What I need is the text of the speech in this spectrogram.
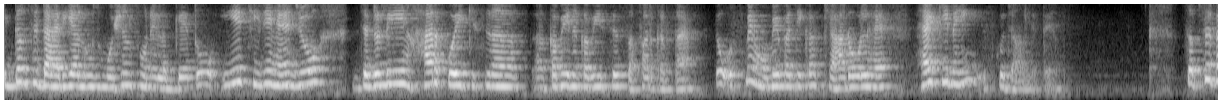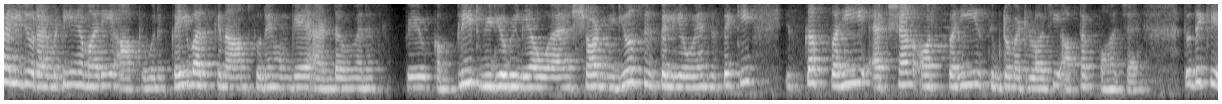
एकदम से डायरिया लूज मोशंस होने लग गए। तो ये चीज़ें हैं जो जनरली हर कोई किसी ना, कभी ना कभी इससे सफ़र करता है। तो उसमें होम्योपैथी का क्या रोल है? है कि नहीं? इसको जान लेते हैं। सबसे पहली जो रेमेडी है हमारी, आप लोगों ने कई बार इसके नाम सुने होंगे एंड मैंने उस पे कंप्लीट वीडियो भी लिया हुआ है शॉर्ट वीडियोस भी इस पर लिए हुए हैं, जिससे कि इसका सही एक्शन और सही सिम्टोमेटोलॉजी आप तक पहुँच जाए। तो देखिए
